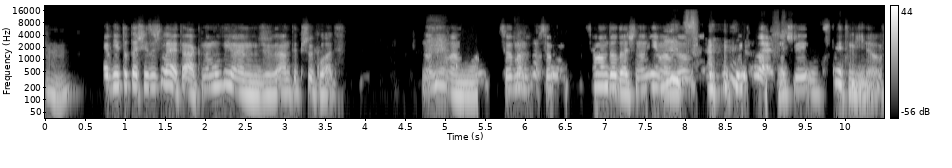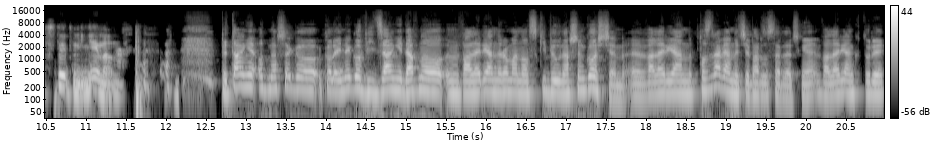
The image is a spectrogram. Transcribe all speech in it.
Mhm. Pewnie to też jest źle, tak, no mówiłem, że antyprzykład. No nie mam, no. Co mam, co, co mam dodać? No nie mam. No, znaczy, wstyd mi, no, wstyd mi, nie mam. Pytanie od naszego kolejnego widza. Niedawno Walerian Romanowski był naszym gościem. Walerian, pozdrawiamy Cię bardzo serdecznie. Walerian, który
